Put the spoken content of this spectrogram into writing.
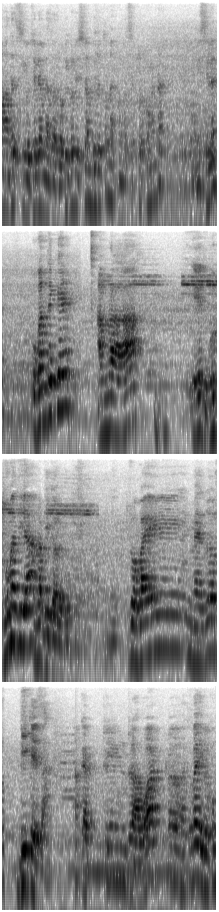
আমাদের সিও ছিলেন মেজর রফিকুল ইসলাম বীরতন এক নম্বর সেক্টর কমান্ডার উনি ছিলেন। ওখান থেকে আমরা এর গুথুমা দিয়া আমরা ভিতরে ঢুকি মিত্রবাহিনী মেজর বিকে যান ক্যাপ্টেন রাওয়াট হয়তো বা এরকম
